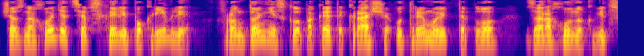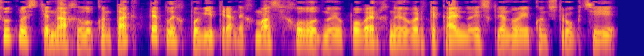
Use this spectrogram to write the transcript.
що знаходяться в схилі покрівлі, фронтонні склопакети краще утримують тепло за рахунок відсутності нахилу контакт теплих повітряних мас холодною поверхнею вертикальної скляної конструкції.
